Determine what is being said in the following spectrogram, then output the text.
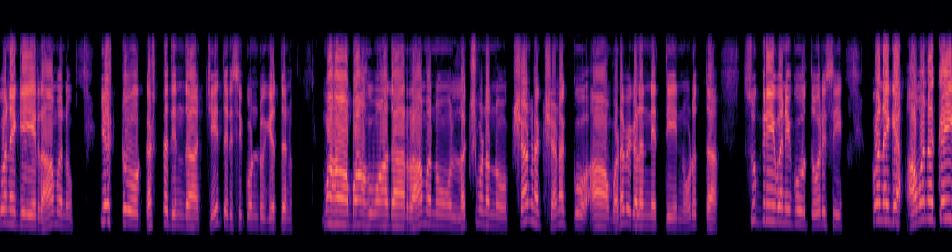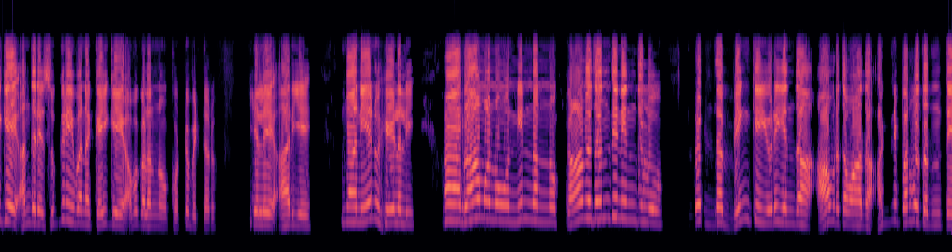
ಕೊನೆಗೆ ರಾಮನು ಎಷ್ಟೋ ಕಷ್ಟದಿಂದ ಚೇತರಿಸಿಕೊಂಡು ಗೆದ್ದನು ಮಹಾಬಾಹುವಾದ ರಾಮನು ಲಕ್ಷ್ಮಣನು ಕ್ಷಣ ಕ್ಷಣಕ್ಕೂ ಆ ಒಡವೆಗಳನ್ನೆತ್ತಿ ನೋಡುತ್ತಾ ಸುಗ್ರೀವನಿಗೂ ತೋರಿಸಿ, ಕೊನೆಗೆ ಅವನ ಕೈಗೆ, ಅಂದರೆ ಸುಗ್ರೀವನ ಕೈಗೆ ಅವುಗಳನ್ನು ಕೊಟ್ಟು ಬಿಟ್ಟರು ಎಲೆ ಆರ್ಯೆ, ನಾನೇನು ಹೇಳಲಿ? ಆ ರಾಮನು ನಿನ್ನನ್ನು ಕಾಣದಂದಿನಿಂದಲೂ ದೊಡ್ಡ ಬೆಂಕಿಯುರಿಯಿಂದ ಆವೃತವಾದ ಅಗ್ನಿಪರ್ವತದಂತೆ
